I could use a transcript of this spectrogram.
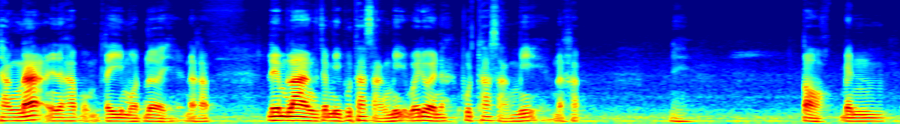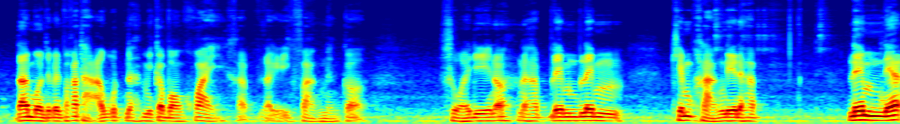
ช่างนะนี่นะครับ ผมตีหมดเลยนะครับ เล่มล่างจะมีพุทธสังมิไว้ด้วยนะพุทธสังมินะครับนี่ตอกเป็น ด้านบนจะเป็นพระคาถาอาวุธนะมีกระบองไขว้ครับแล้วอีกฝั่งหนึ่งก็สวยดีเนาะนะครับเล่มเล่มเข้มขลังดีนะครับ เล่มเนี้ย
